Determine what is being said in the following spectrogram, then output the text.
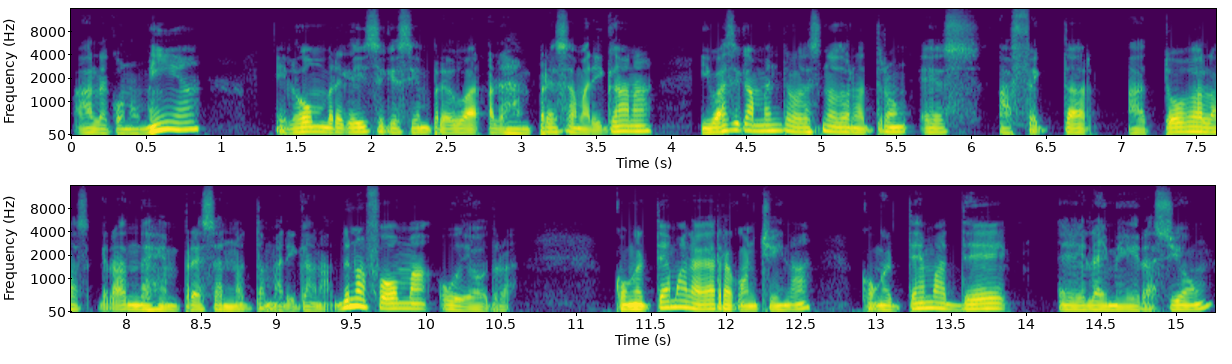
a la economía, el hombre que dice que siempre va a ayudar a las empresas americanas. Y básicamente lo que está haciendo Donald Trump es afectar a todas las grandes empresas norteamericanas, de una forma u de otra. Con el tema de la guerra con China, con el tema de eh, la inmigración,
